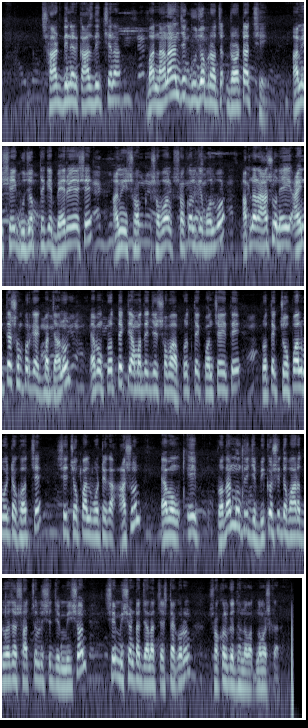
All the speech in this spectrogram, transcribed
ষাট দিনের কাজ দিচ্ছে না, বা নানান যে গুজব রটাচ্ছে, আমি সেই গুজব থেকে বের হয়ে এসে আমি সবল, সকলকে বলব, আপনারা আসুন, এই আইনটা সম্পর্কে একবার জানুন, এবং প্রত্যেকটি আমাদের যে সভা, প্রত্যেক পঞ্চায়েতে প্রত্যেক চৌপাল বৈঠক হচ্ছে, সেই চৌপাল বৈঠকে আসুন, এবং এই প্রধানমন্ত্রী যে বিকশিত ভারত দু হাজার সাতচল্লিশের যে মিশন, সেই মিশনটা জানার চেষ্টা করুন। সকলকে ধন্যবাদ। নমস্কার।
